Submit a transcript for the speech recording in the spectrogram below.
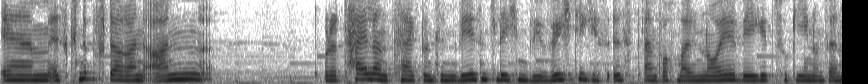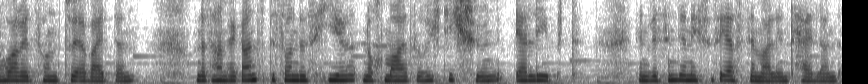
Ähm, es knüpft daran an, oder Thailand zeigt uns im Wesentlichen, wie wichtig es ist, einfach mal neue Wege zu gehen und seinen Horizont zu erweitern. Und das haben wir ganz besonders hier nochmal so richtig schön erlebt. Denn wir sind ja nicht das erste Mal in Thailand.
